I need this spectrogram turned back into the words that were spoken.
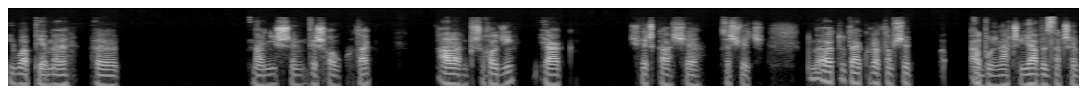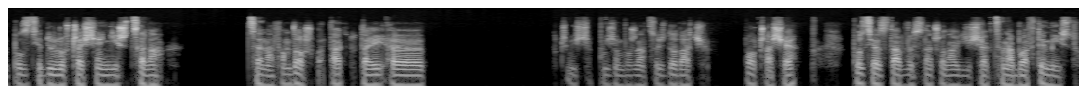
i łapiemy e, na niższym wierzchołku, tak? Alarm przychodzi, jak świeczka się zaświeci. A tutaj akurat nam się, albo inaczej, ja wyznaczyłem pozycję dużo wcześniej niż cena, cena tam doszła, tak? Tutaj e, oczywiście później można coś dodać po czasie. Pozycja została wyznaczona gdzieś, jak cena była w tym miejscu.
